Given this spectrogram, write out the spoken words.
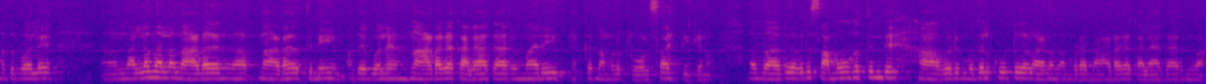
അതുപോലെ നല്ല നല്ല നാടകങ്ങൾ നാടകത്തിനെയും അതേപോലെ നാടക കലാകാരന്മാരെയും ഒക്കെ നമ്മൾ പ്രോത്സാഹിപ്പിക്കണം. അത് അത് അവർ സമൂഹത്തിന്റെ ഒരു മുതൽക്കൂട്ടുകളാണ് നമ്മുടെ നാടക കലാകാരന്മാർ.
